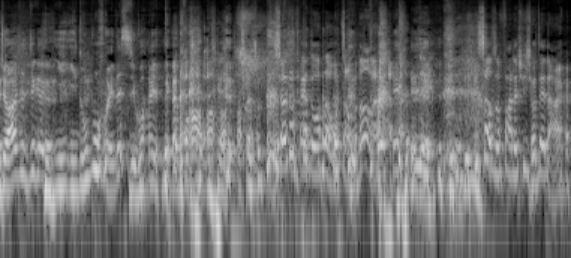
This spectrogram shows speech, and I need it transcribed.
主要是这个已已读不回的习惯有点不好。对，消息太多了，我找不到了。你上次发的需求在哪儿？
